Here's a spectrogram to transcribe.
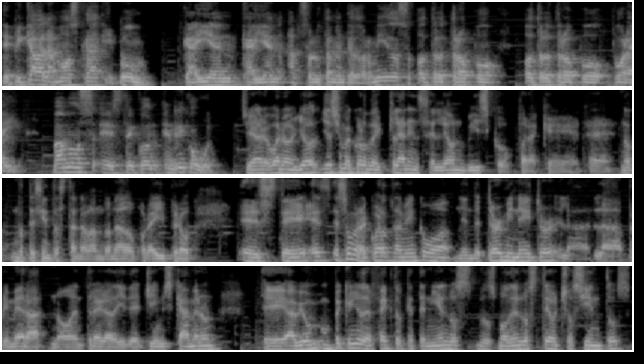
te picaba la mosca y ¡boom! Caían, caían absolutamente dormidos. Otro tropo, otro tropo por ahí. Vamos este, con Enrico Wood. Bueno, yo, yo sí me acuerdo de Clarence León Visco para que eh, no, no, te sientas tan abandonado por ahí, pero este, es, eso me recuerda también como en The Terminator, la, la primera no entrega de, de James Cameron, eh, había un, un, pequeño defecto que tenían los, los modelos T800,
